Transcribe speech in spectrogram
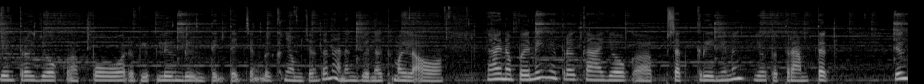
យើងត្រូវយកពណ៌របៀបលឿងលឿងបន្តិចបន្តិចចឹងដូចខ្ញុំចឹងទៅណាហ្នឹងវានៅថ្មីល្អហើយនៅពេលនេះយើងត្រូវការយកផ្សិតក្រៀមហ្នឹងយកទៅត្រាំទឹក យើង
